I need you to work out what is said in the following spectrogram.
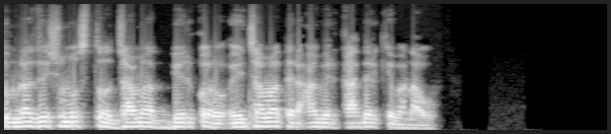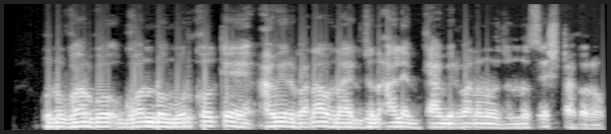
তোমরা যে সমস্ত জামাত বের করো এই জামাতের আমির কাদেরকে বানাও? কোন গণ্ড মূর্খকে আমির বানাও না একজন আলেমকে আমির বানানোর জন্য চেষ্টা করো?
